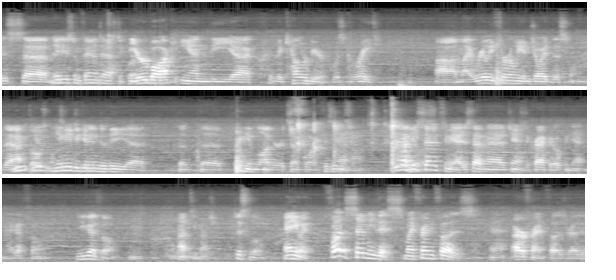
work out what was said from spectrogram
This uh, They do some fantastic the work. Urbock and the uh, the Keller beer was great. Um, I really thoroughly enjoyed this one. That, You, you, you need to get into the uh, the, the premium lager at some point because it Yeah, is. I know. Everybody sent it to me. I just haven't had a chance to crack it open yet, and I got phone. You got phone, Not too much. just a little. Anyway, Fuzz sent me this. My friend Fuzz, uh, our friend Fuzz, rather.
